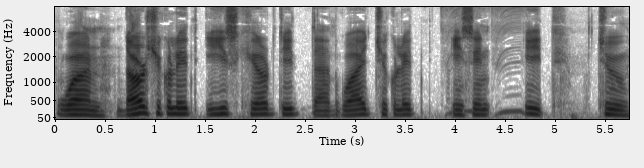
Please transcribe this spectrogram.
1. Dark chocolate is healthy that white chocolate isn't it. 2.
